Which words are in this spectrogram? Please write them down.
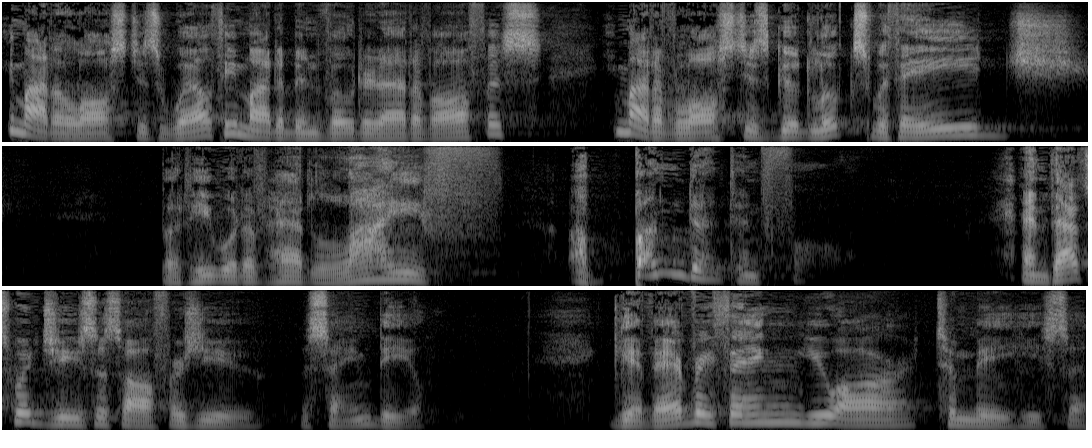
He might have lost his wealth. He might have been voted out of office. He might have lost his good looks with age. But he would have had life abundant and full. And that's what Jesus offers you the same deal. Give everything you are to me, he says.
